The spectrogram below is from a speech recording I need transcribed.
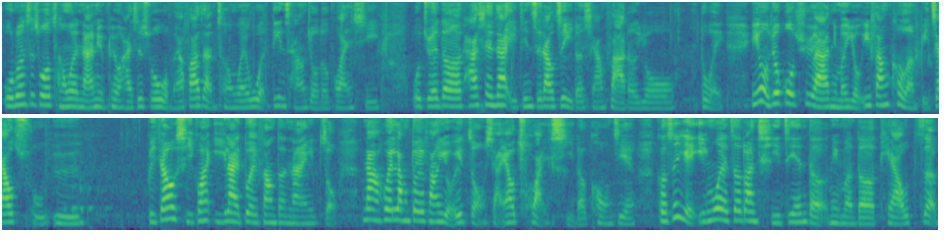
无论是说成为男女朋友，还是说我们要发展成为稳定长久的关系，我觉得他现在已经知道自己的想法了哟，对，因为我觉得过去啊，你们有一方可能比较处于。比较习惯依赖对方的那一种，那会让对方有一种想要喘息的空间。可是也因为这段期间的你们的调整，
